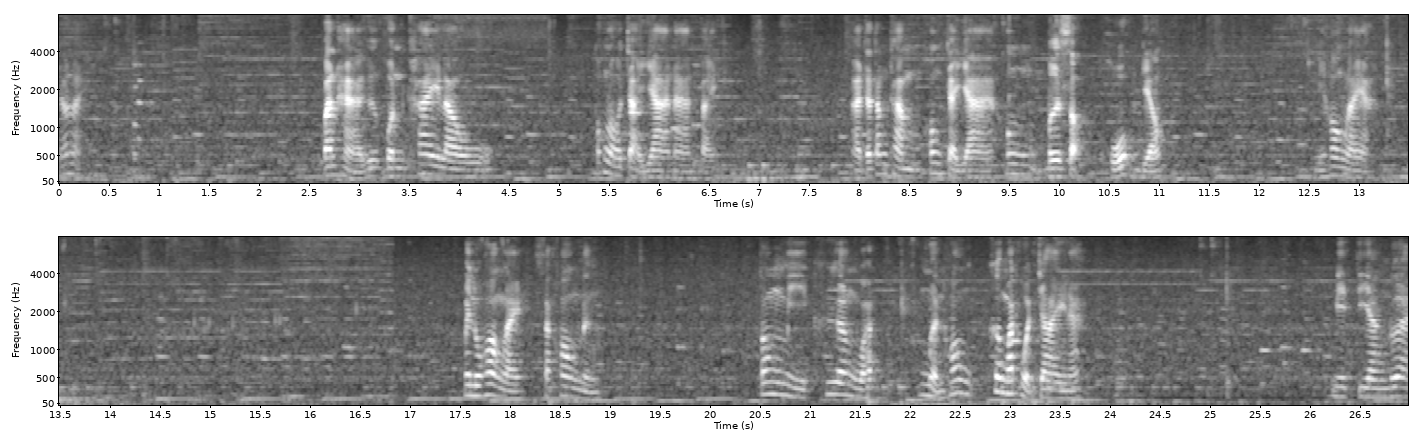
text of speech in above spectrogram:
เท่าไหร่ ปัญหาคือคนไข้เราต้องรอจ่ายยานานไป อาจจะต้องทำห้องจ่ายยาห้องเบอร์สองโหเดี๋ยวมีห้องอะไรอะ ไม่รู้ห้องอะไร สักห้องหนึ่ง ต้องมีเครื่องวัดเหมือนห้องเครื่องวัดหัวใจนะ มีเตียงด้วย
